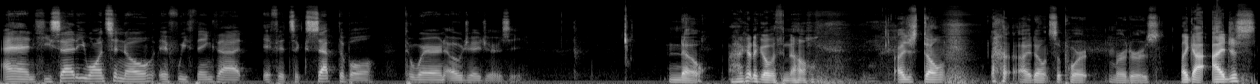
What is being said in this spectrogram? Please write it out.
and he said he wants to know if we think that if it's acceptable to wear an OJ jersey. no. I gotta go with no. I just don't. I don't support murderers. Like I, I just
